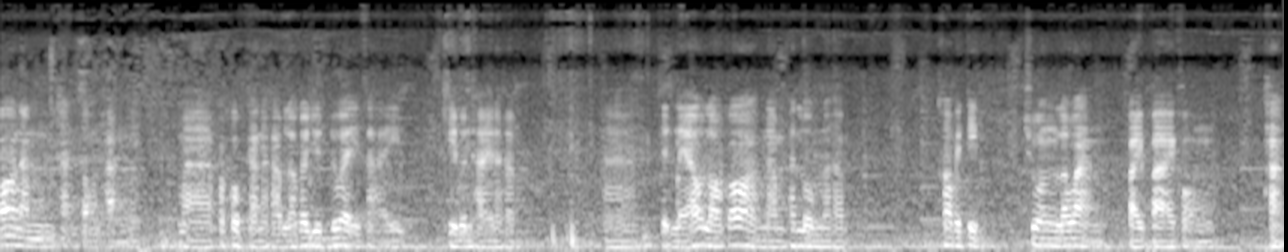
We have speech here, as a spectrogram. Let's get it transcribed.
ก็นำถังสองถังมาประกบกันนะครับ แล้วก็ยึดด้วยสายเคเบิลไทยนะครับอ่าเสร็จแล้วเราก็นำพัดลมนะครับ เข้าไปติดช่วงระหว่างปลายปลายๆของถัง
